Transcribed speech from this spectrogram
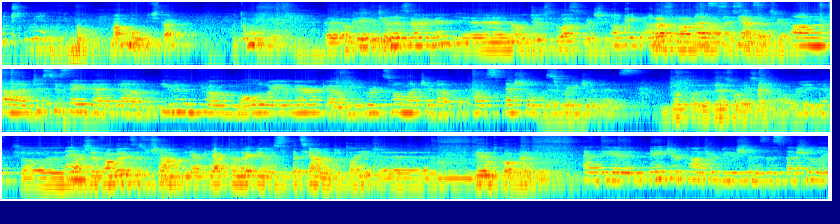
Nie. Mam mówić, tak? No to mówię. E, Okej, Can I start again? Yeah, no, just last question. Okay, um, Last, last, that's- last yes. sentence, yeah. Um, uh, just to say that um, even from all the way in America, we've heard so much about the, how special this Yeah. region is. No to, that's what I said already. Yeah. So, także w Ameryce słyszałem, jak, jak ten region jest specjalny tutaj, e, wyjątkowy And the major contributions, especially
